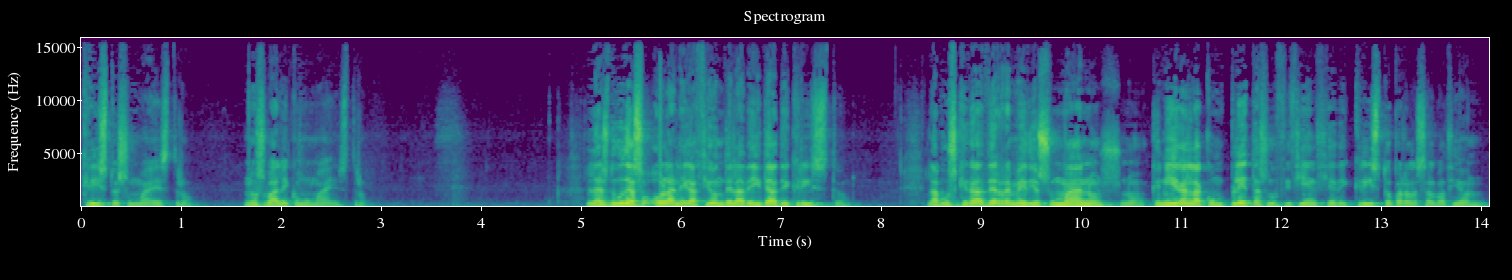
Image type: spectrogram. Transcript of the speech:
Cristo es un maestro, nos vale como maestro. Las dudas o la negación de la deidad de Cristo, la búsqueda de remedios humanos que niegan la completa suficiencia de Cristo para la salvación,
